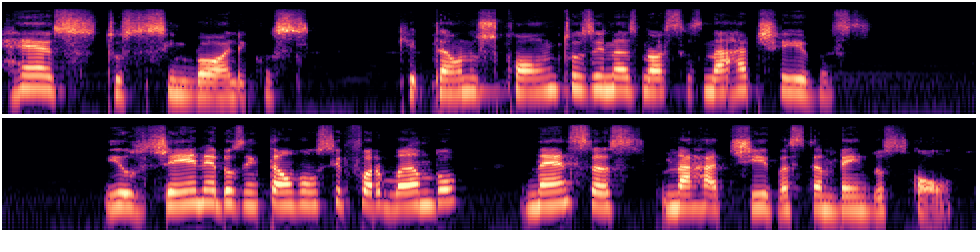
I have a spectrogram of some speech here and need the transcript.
restos simbólicos que estão nos contos e nas nossas narrativas. E os gêneros, então, vão se formando nessas narrativas também dos contos.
